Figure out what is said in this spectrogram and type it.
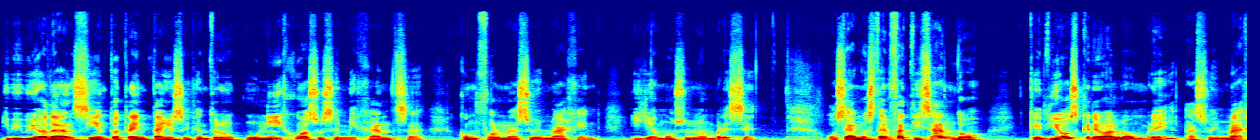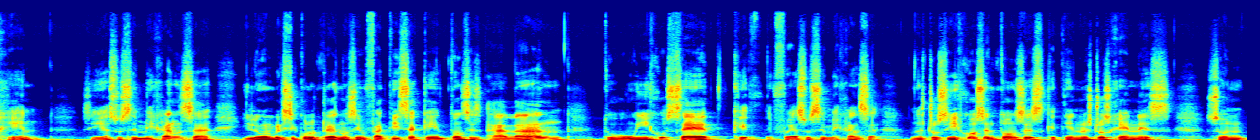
Y vivió Adán 130 años, engendró un hijo a su semejanza, conforme a su imagen, y llamó su nombre Set. O sea, nos está enfatizando que Dios creó al hombre a su imagen, ¿sí? a su semejanza, y luego en versículo 3 nos enfatiza que entonces Adán tuvo un hijo, Seth, que fue a su semejanza. Nuestros hijos entonces, que tienen nuestros genes, son,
